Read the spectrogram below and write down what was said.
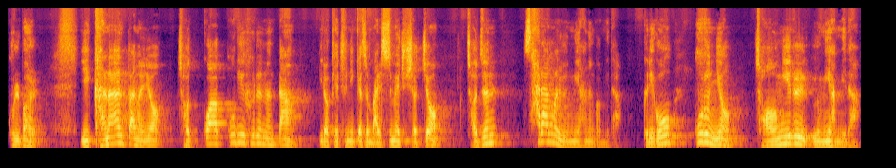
꿀벌. 이 가나안 땅을요, 젖과 꿀이 흐르는 땅, 이렇게 주님께서 말씀해 주셨죠. 젖은 사랑을 의미하는 겁니다. 그리고 꿀은요, 정의를 의미합니다.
